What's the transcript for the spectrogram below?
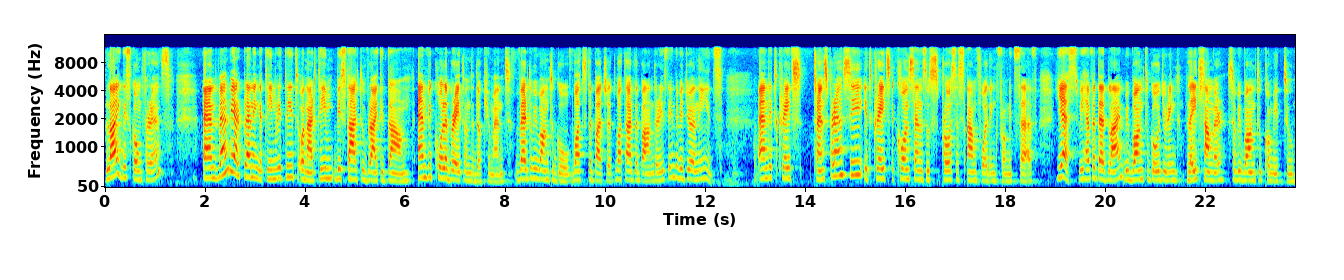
like this conference. And when we are planning a team retreat on our team, we start to write it down and we collaborate on the document. Where do we want to go? What's the budget? What are the boundaries, the individual needs? And it creates transparency, it creates a consensus process unfolding from itself. Yes, we have a deadline. We want to go during late summer, so we want to commit to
